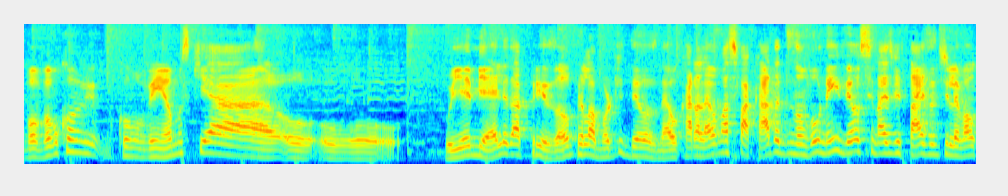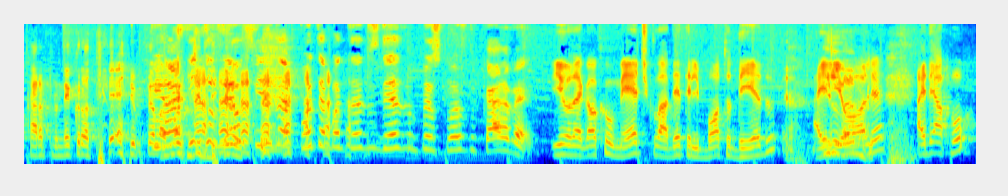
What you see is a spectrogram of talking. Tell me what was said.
Vamos convenhamos que a, o, o, o IML da prisão, pelo amor de Deus, né? O cara leva umas facadas, eles não vão nem ver os sinais vitais antes de levar o cara pro necrotério, pelo Pior amor que tu vê o filho da puta botando os dedos no pescoço do cara, velho. E o legal é que o médico lá dentro, ele bota o dedo, aí ele olha, aí daí a pouco...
